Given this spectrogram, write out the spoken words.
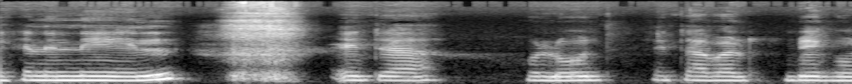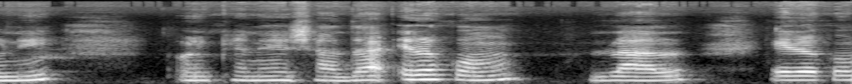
এখানে নীল, এটা হলুদ, এটা আবার বেগুনি, ওইখানে সাদা, এরকম লাল, এরকম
